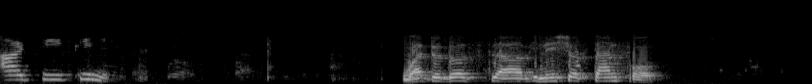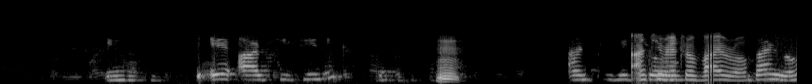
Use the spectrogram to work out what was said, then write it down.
ART clinic. What do those uh, initials stand for? In ART clinic, Hmm. antiretro- Antiretroviral. viral.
